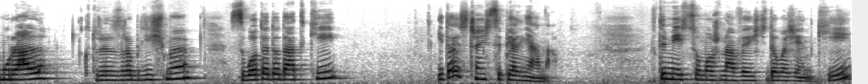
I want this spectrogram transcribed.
Mural, który zrobiliśmy, złote dodatki i to jest część sypialniana. W tym miejscu można wyjść do łazienki,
